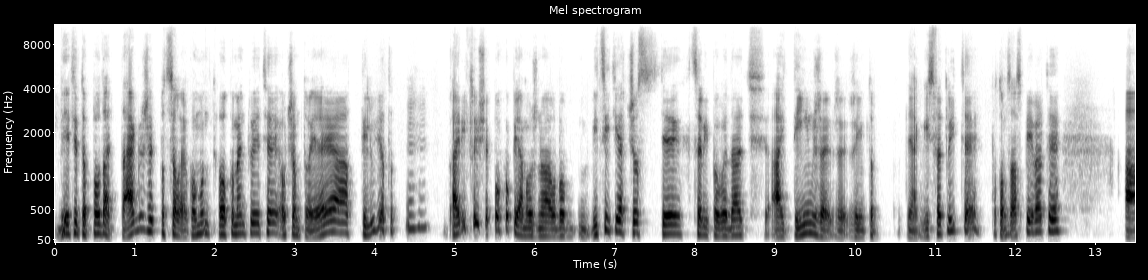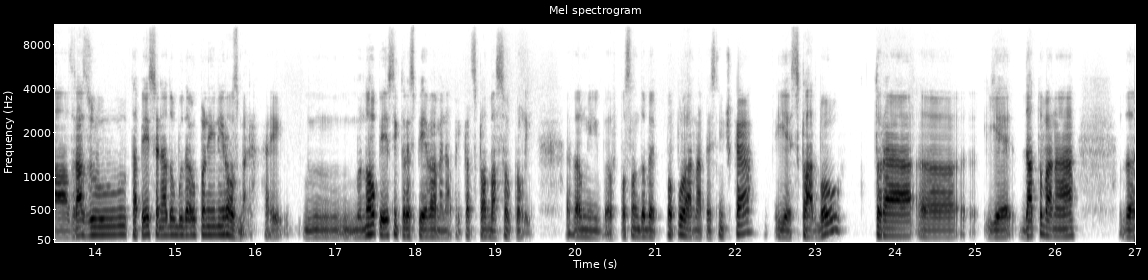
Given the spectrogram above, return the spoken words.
viete to podať tak, že to celé okomentujete, o čom to je a tí ľudia to mm-hmm. aj rýchlejšie pochopia možno, alebo vycítia, čo ste chceli povedať aj tým, že, že, že im to nejak vysvetlíte, potom zaspievate a zrazu tá pieseň nadobúda úplne iný rozmer. Hej. Mnoho piesní, ktoré spievame, napríklad skladba Sokoly, veľmi v poslednej dobe populárna pesnička, je skladbou, ktorá e, je datovaná do,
